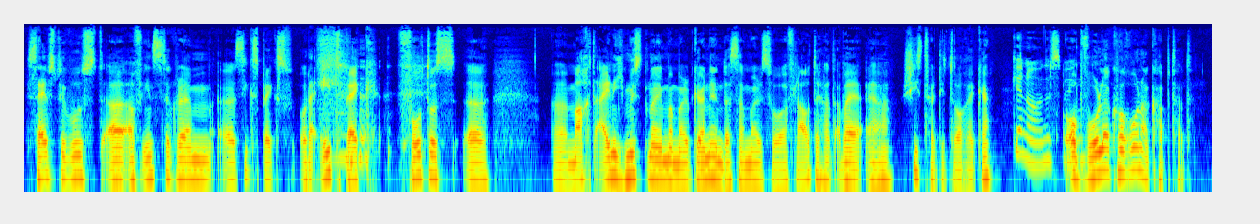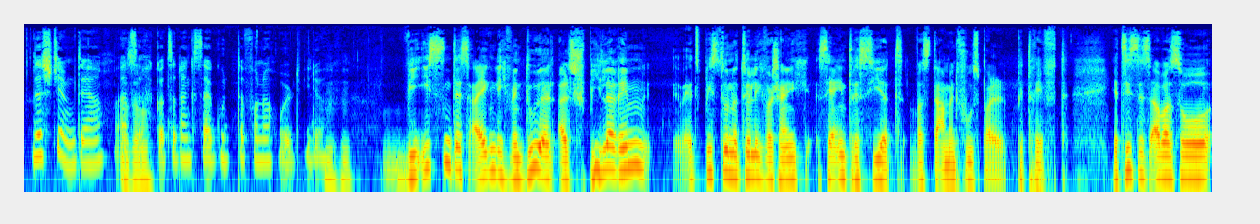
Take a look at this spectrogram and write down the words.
selbstbewusst äh, auf Instagram äh, Sixpacks oder Eightpack Fotos äh, äh, macht. Eigentlich müsste man immer mal gönnen, dass er mal so eine Flaute hat, aber er, er schießt halt die Tore, gell? Genau, deswegen. Obwohl er Corona gehabt hat. Das stimmt, ja. Also, also Gott sei Dank sehr gut davon erholt wieder. Mhm. Wie ist denn das eigentlich, wenn du als Spielerin, jetzt bist du natürlich wahrscheinlich sehr interessiert, was Damenfußball betrifft. Jetzt ist es aber so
